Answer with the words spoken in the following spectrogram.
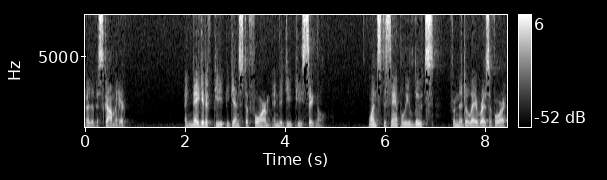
of the viscometer, a negative peak begins to form in the dP signal. Once the sample elutes from the delay reservoir,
